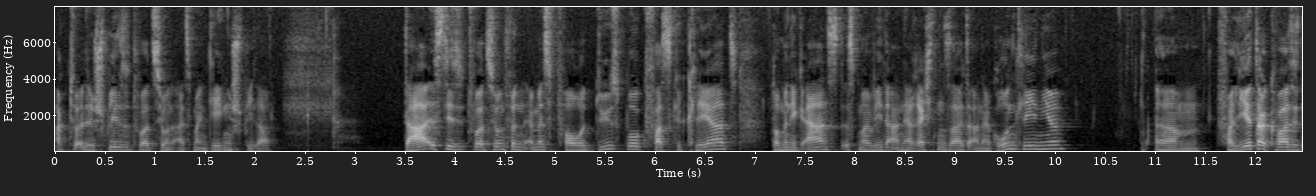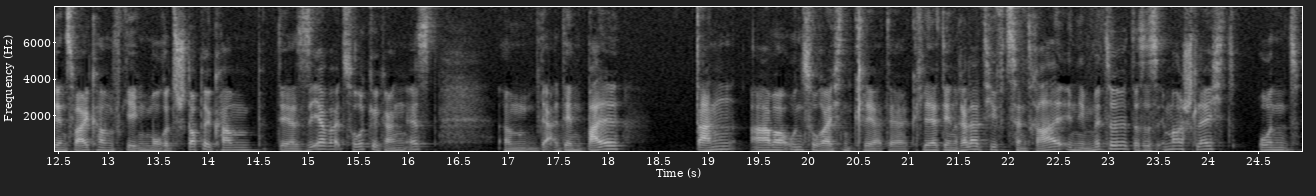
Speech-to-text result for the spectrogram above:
aktuelle Spielsituation als mein Gegenspieler. Da ist die Situation für den MSV Duisburg fast geklärt. Dominik Ernst ist mal wieder an der rechten Seite an der Grundlinie. Ähm, verliert er quasi den Zweikampf gegen Moritz Stoppelkamp, der sehr weit zurückgegangen ist, ähm, der den Ball dann aber unzureichend klärt. Der klärt den relativ zentral in die Mitte, das ist immer schlecht und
